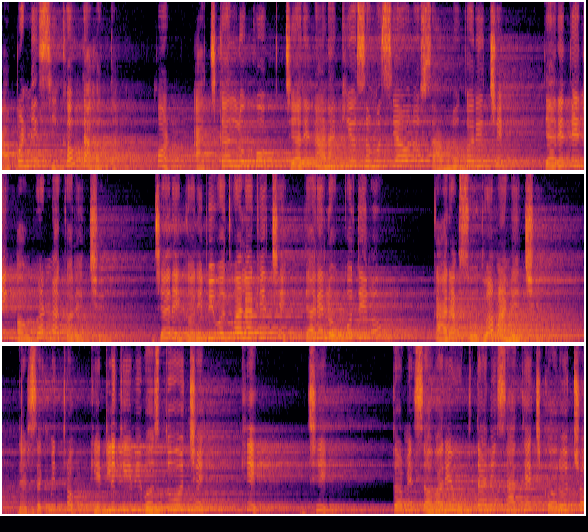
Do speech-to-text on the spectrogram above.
આપણને શીખવતા હતા. પણ આજકાલ લોકો જ્યારે નાણાકીય સમસ્યાઓનો સામનો કરે છે ત્યારે તેની અવગણના કરે છે. જ્યારે ગરીબી વધવા લાગે છે, ત્યારે લોકો તેનું કારણ શોધવા માંડે છે. દર્શક મિત્રો, કેટલીક એવી વસ્તુઓ છે કે જે તમે સવારે ઉઠતાની સાથે જ કરો છો,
